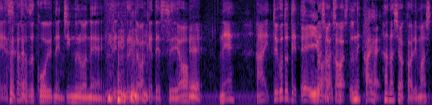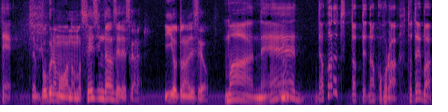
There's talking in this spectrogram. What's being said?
すかさずこういうねジングルをね入れてくれたわけですよ、えね。はい。ということで、話は変わねはいはい。話は変わりまして。で僕らもあのもう成人男性ですからいい大人ですよ。まあね、だからっつったってなんかほら例えば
